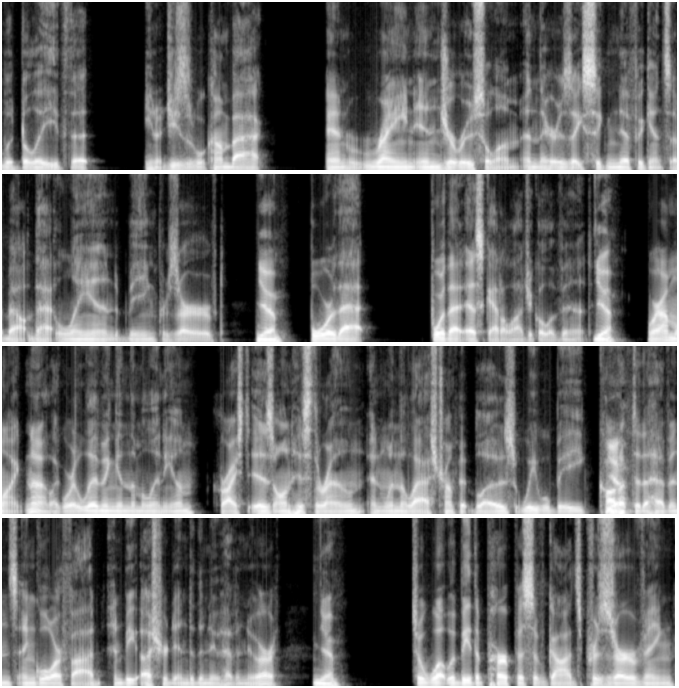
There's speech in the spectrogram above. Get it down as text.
would believe that you know Jesus will come back and reign in Jerusalem, and there is a significance about that land being preserved Yeah. for that for that eschatological event. Yeah. Where I'm like, no, like we're living in the millennium. Christ is on his throne, and when the last trumpet blows, we will be caught Yeah. up to the heavens and glorified and be ushered into the new heaven, new earth. Yeah. So, what would be the purpose of God's preserving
